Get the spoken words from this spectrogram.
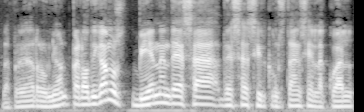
la primera reunión. Pero digamos, vienen de esa, de esa circunstancia en la cual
